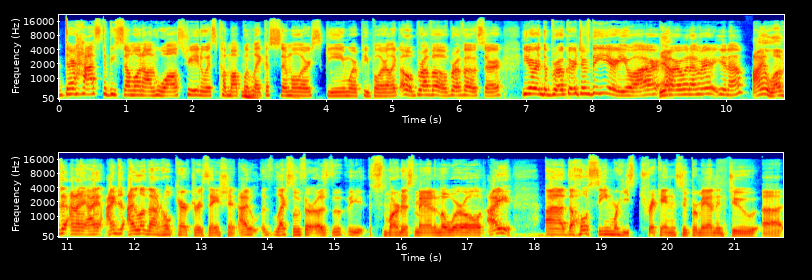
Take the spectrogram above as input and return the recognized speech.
there has to be someone on Wall Street who has come up with Mhm. like a similar scheme where people are like, "Oh, bravo, bravo, sir! You're the brokerage of the year, you are, Yeah. or whatever." You know? I loved it, and I I I, ju- I love that whole characterization. I Lex Luthor was the, the smartest man in the world. I uh, the whole scene where he's tricking Superman into uh,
